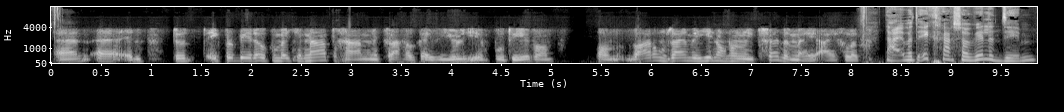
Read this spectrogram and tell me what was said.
En, eh, en toen- ik probeerde ook een beetje na te gaan. En ik vraag ook even jullie input hier. Van, van waarom zijn we hier nog, nog niet verder mee eigenlijk? Nou, wat ik graag zou willen, Dim,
